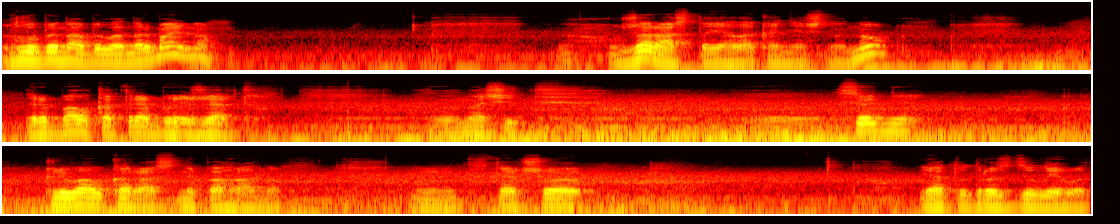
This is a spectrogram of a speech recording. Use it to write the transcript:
глибина була нормальна. Жара стояла, звісно. Ну, рибалка требує жертв. Значить, е, сьогодні клював карась непогано. Так що я тут розділив. От.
